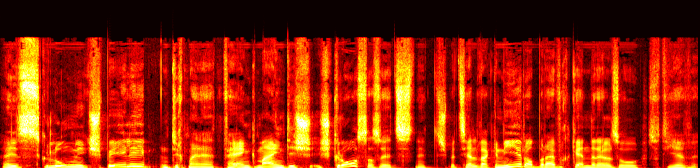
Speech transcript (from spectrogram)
ein gelungenes Spiel. Und ich meine, die Fangemeinde ist, ist gross, also jetzt nicht speziell wegen ihr, aber einfach generell so, so die, ein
